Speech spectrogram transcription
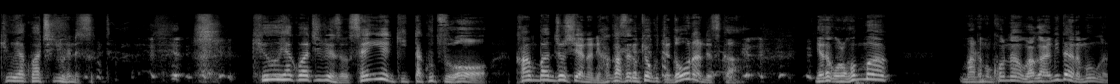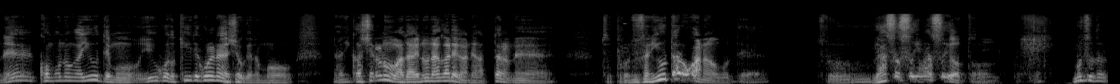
980円ですって。980円ですよ。1000円切った靴を看板女子アナに履かせる曲ってどうなんですか？いや、だからほんま、まあでもこんな我が家みたいなもんがね、小物が言うても言うこと聞いてくれないでしょうけども、何かしらの話題の流れがね、あったらね、ちょっとプロデューサーに言うたろうかな思って、ちょっと安すぎますよと。もうちょっと、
